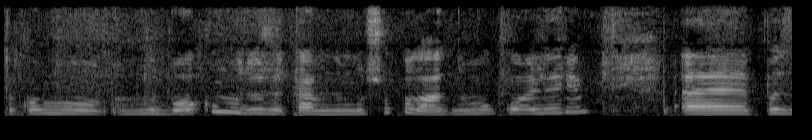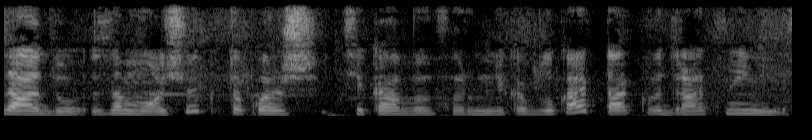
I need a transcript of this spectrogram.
такому глибокому, дуже темному шоколадному кольорі. Е, позаду замочок, також цікаве оформлення каблука та квадратний ніс.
